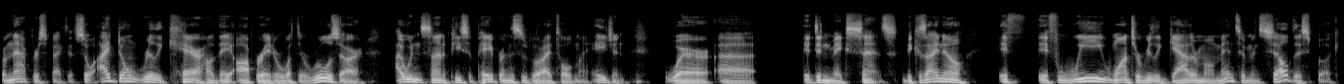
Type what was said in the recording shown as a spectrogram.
from that perspective. So I don't really care how they operate or what their rules are. I wouldn't sign a piece of paper, and this is what I told my agent, where uh, it didn't make sense because I know if if we want to really gather momentum and sell this book,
